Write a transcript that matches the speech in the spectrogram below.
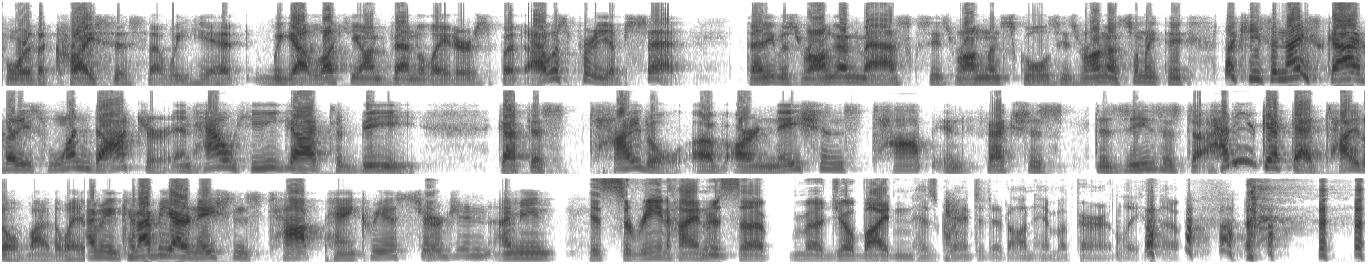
for the crisis that we hit. We got lucky on ventilators, but I was pretty upset. Then he was wrong on masks. He's wrong on schools. He's wrong on so many things. Look, he's a nice guy, but he's one doctor. And how he got to be got this title of our nation's top infectious diseases. How do you get that title, by the way? I mean, can I be our nation's top pancreas surgeon? I mean, His Serene Highness uh, uh, Joe Biden has granted it on him, apparently. So.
